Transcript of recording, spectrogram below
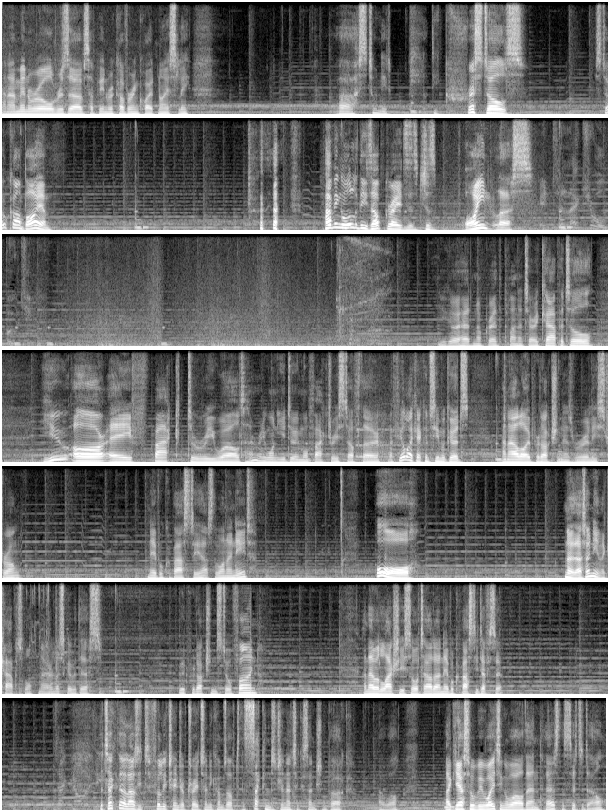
And our mineral reserves have been recovering quite nicely. Ah, still need bloody crystals. Still can't buy them. Having all of these upgrades is just pointless. You go ahead and upgrade the planetary capital. You are a factory world. I don't really want you doing more factory stuff though. I feel like our consumer goods and alloy production is really strong. Naval capacity, that's the one I need. Or... No, that's only in the capital. No, let's go with this. Food production still fine. And that will actually sort out our naval capacity deficit. The tech that allows you to fully change up traits only comes after the second genetic ascension perk. Oh well. I guess we'll be waiting a while then. There's the Citadel.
